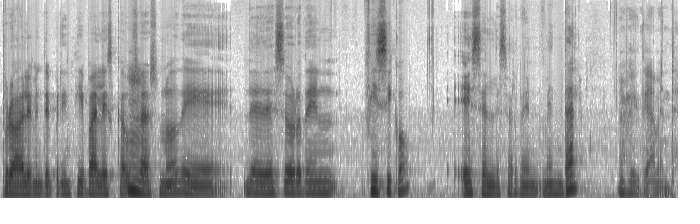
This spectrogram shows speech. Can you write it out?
probablemente principales causas ¿no? de, de desorden físico es el desorden mental. Efectivamente.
